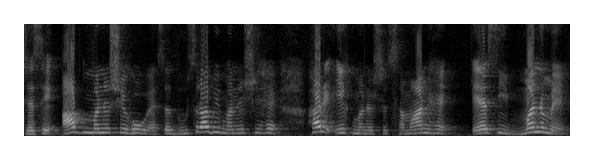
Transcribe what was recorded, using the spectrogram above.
जैसे आप मनुष्य हो, ऐसा दूसरा भी मनुष्य है, हर एक मनुष्य समान है, ऐसी मन में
